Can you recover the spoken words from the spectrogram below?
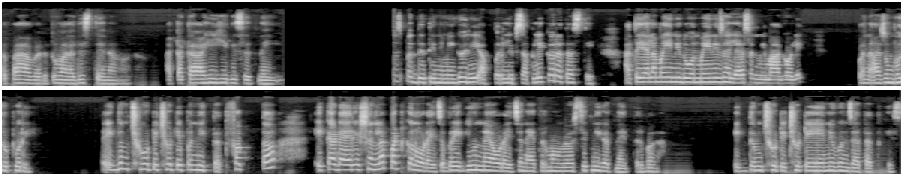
तर पहा बरं तुम्हाला दिसते ना मग. आता काहीही दिसत नाही त्याच पद्धतीने मी घरी अप्पर लिप्स आपले करत असते. आता याला महिने दोन महिने झाले असेल मी मागवले पण अजून भरपूर आहे. एकदम छोटे छोटे पण निघतात. फक्त एका डायरेक्शनला पटकन ओढायचं. ब्रेक घेऊन नाही ओढायचं नाही तर मग व्यवस्थित निघत नाहीत. तर बघा. एकदम छोटे छोटे निघून जातात केस.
